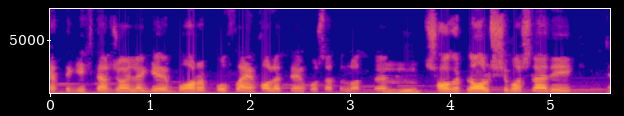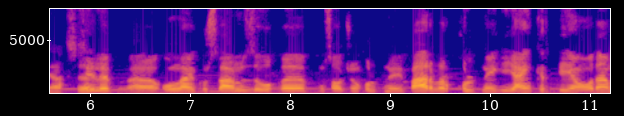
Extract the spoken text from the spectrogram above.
katta gektar joylarga borib offlayn holatda ham ko'rsatilyapti. Mhm. shogirdlar olishni boshladik yaxshi kelib e, onlayn kurslarimizni o'qib misol uchun qulpnay baribir qulpnayga yangi kirib kelgan odam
